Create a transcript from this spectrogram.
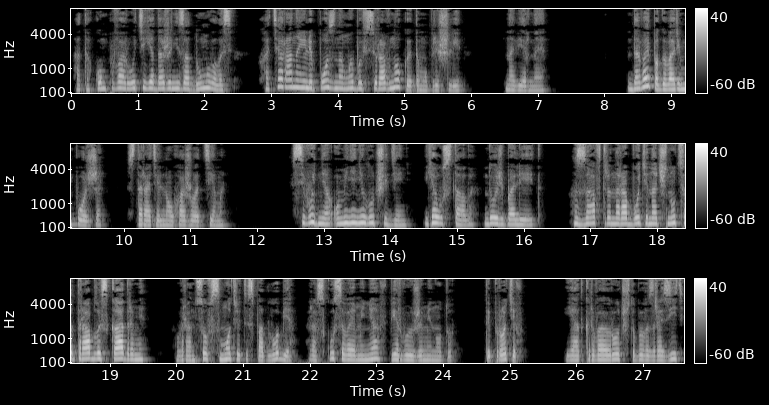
О таком повороте я даже не задумывалась, хотя рано или поздно мы бы все равно к этому пришли. Наверное. Давай поговорим позже. Старательно ухожу от темы. Сегодня у меня не лучший день. Я устала, дочь болеет. Завтра на работе начнутся траблы с кадрами. Воронцов смотрит из-под лобья, раскусывая меня в первую же минуту. Ты против? Я открываю рот, чтобы возразить,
